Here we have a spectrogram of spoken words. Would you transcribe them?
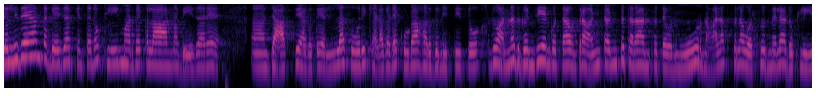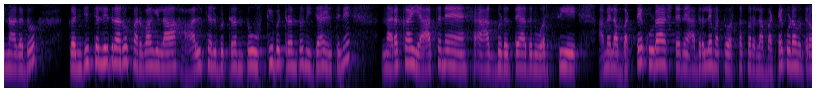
ಚೆಲ್ಲಿದೆ ಅಂತ ಬೇಜಾರ್ಕಿಂತನೂ ಕ್ಲೀನ್ ಮಾಡಬೇಕಲ್ಲ ಅನ್ನೋ ಬೇಜಾರೇ ಜಾಸ್ತಿ ಆಗುತ್ತೆ. ಎಲ್ಲ ಸೋರಿ ಕೆಳಗಡೆ ಕೂಡ ಹರಿದು ನಿಂತಿತ್ತು. ಅದು ಅನ್ನದ ಗಂಜಿ ಏನು ಗೊತ್ತಾ? ಒಂಥರ ಅಂಟಂಟು ಥರ ಅನಿಸುತ್ತೆ. ಒಂದು ಮೂರು ನಾಲ್ಕು ಸಲ ಒರೆಸೋದ್ಮೇಲೆ ಅದು ಕ್ಲೀನ್ ಆಗೋದು. ಗಂಜಿ ಚೆಲ್ಲಿದ್ರೂ ಪರವಾಗಿಲ್ಲ, ಹಾಲು ಚೆಲ್ಬಿಟ್ರಂತೂ, ಉಕ್ಕಿ ಬಿಟ್ರಂತೂ ನಿಜ ಹೇಳ್ತೀನಿ, ನರಕ ಯಾತನೆ ಆಗಿಬಿಡುತ್ತೆ ಅದನ್ನು ಒರೆಸಿ, ಆಮೇಲೆ ಆ ಬಟ್ಟೆ ಕೂಡ ಅಷ್ಟೇ ಅದರಲ್ಲೇ ಮತ್ತೆ ಒರ್ಸಕ್ಕೆ ಬರಲ್ಲ ಬಟ್ಟೆ ಕೂಡ ಒಂಥರ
